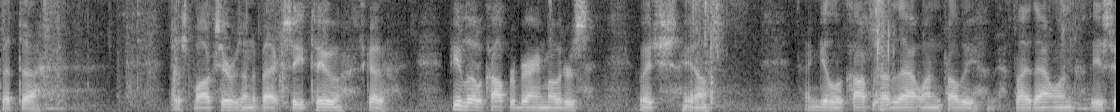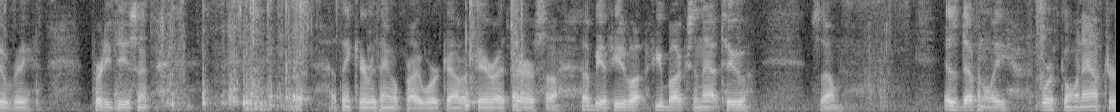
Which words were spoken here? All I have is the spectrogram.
that uh, this box here was in the back seat too. It's got a few little copper bearing motors, which you know I can get a little copper out of that one. Probably probably that one. These two will be pretty decent. I think everything will probably work out okay right there. So that'll be a few bu- few bucks in that too. So it's definitely worth going after.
